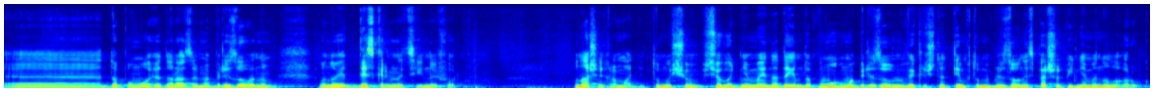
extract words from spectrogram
е, допомоги одноразовим мобілізованим, воно є дискримінаційною формою нашій громаді. Тому що сьогодні ми надаємо допомогу мобілізованим виключно тим, хто мобілізований з 1 квітня минулого року.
